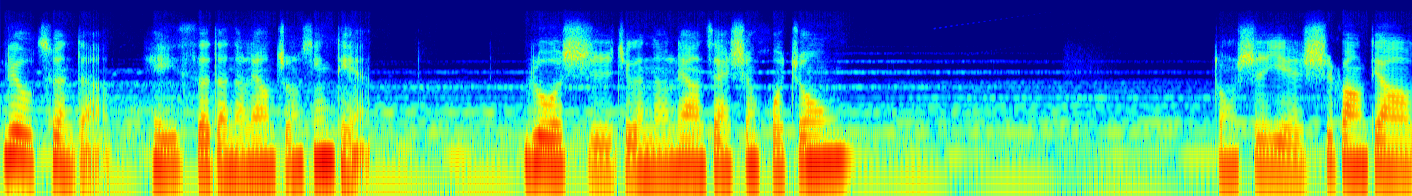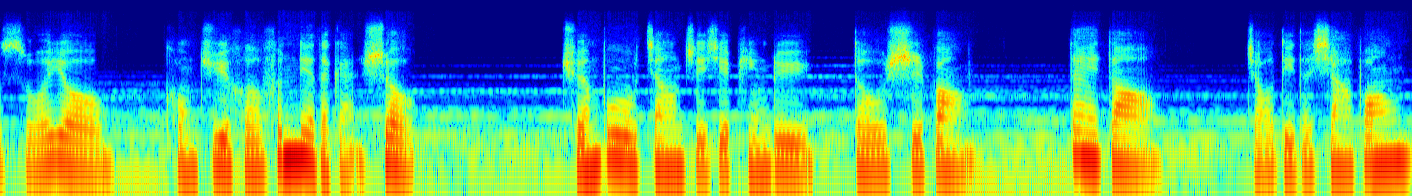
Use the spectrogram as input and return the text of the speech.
六寸的黑色的能量中心点，落实这个能量在生活中，同时也释放掉所有。恐惧和分裂的感受，全部将这些频率都释放，带到脚底的下方，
